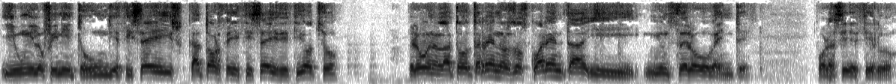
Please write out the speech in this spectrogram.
Y un hilo finito, un 16, 14, 16, 18. Pero bueno, la todoterreno es 240 y, y un 020, por así decirlo.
